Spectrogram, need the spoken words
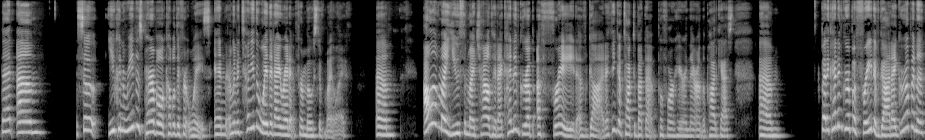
that um, so you can read this parable a couple different ways, and I'm going to tell you the way that I read it for most of my life. Um, all of my youth and my childhood, I kind of grew up afraid of God. I think I've talked about that before here and there on the podcast. Um, but I kind of grew up afraid of God. I grew up in a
